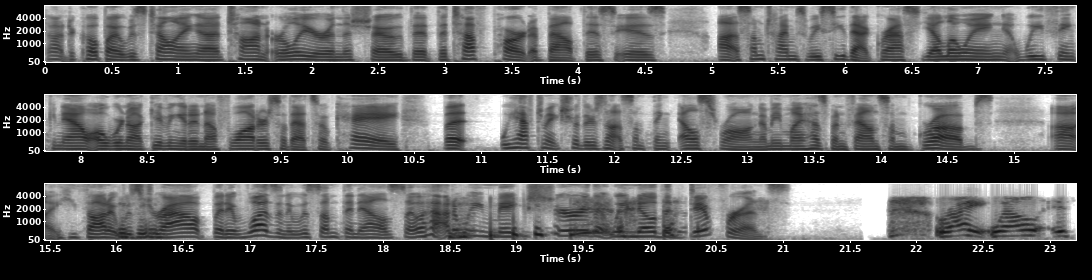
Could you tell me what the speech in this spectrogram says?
Dr. Kopp, I was telling uh, Taun earlier in the show that the tough part about this is uh, sometimes we see that grass yellowing. We think now, oh, we're not giving it enough water, so that's okay. But we have to make sure there's not something else wrong. I mean, my husband found some grubs uh, he thought it was mm-hmm. drought, but it wasn't. It was something else. So how do we make sure that we know the difference? Right. Well, it's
